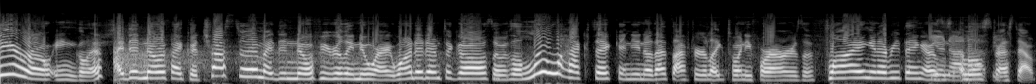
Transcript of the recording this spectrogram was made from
zero English. I didn't know if I could trust him. I didn't know if he really knew where I wanted him to go. So it was a little hectic. And you know, that's after like 24 hours of flying and everything. I was a little happy. stressed out.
